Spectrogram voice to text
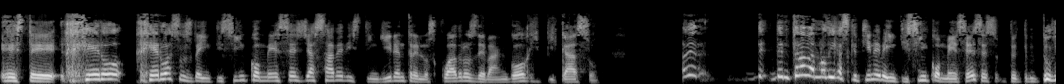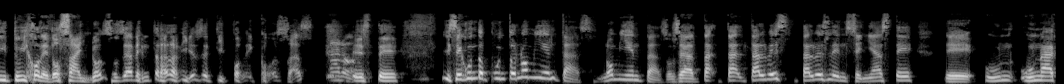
este, Jero, Jero a sus 25 meses ya sabe distinguir entre los cuadros de Van Gogh y Picasso. De, entrada no digas que tiene 25 meses, es tú y tu hijo de dos años, o sea, de entrada di ese tipo de cosas. Claro. Este, y segundo punto, no mientas, no mientas, o sea, tal vez, tal vez le enseñaste eh, un, una,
